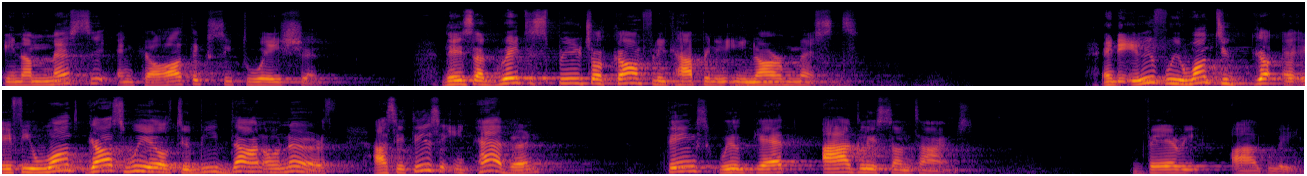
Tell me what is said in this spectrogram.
in a messy and chaotic situation. There is a great spiritual conflict happening in our midst. And if we want, to if we want God's will to be done on earth as it is in heaven, things will get ugly sometimes. Very ugly.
